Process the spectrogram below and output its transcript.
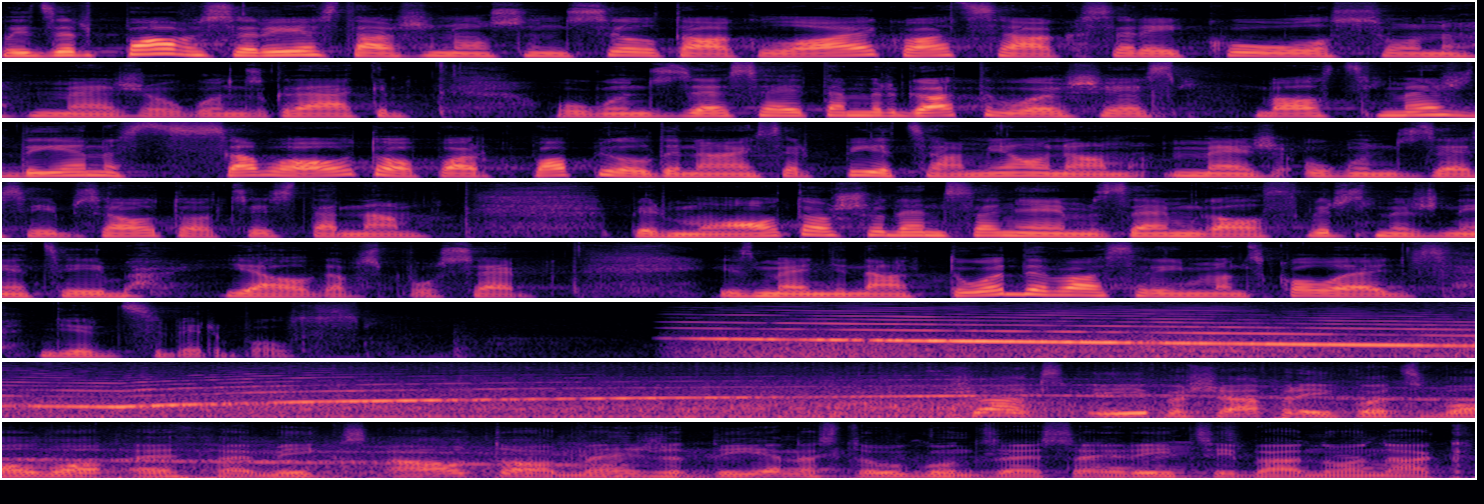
Līdz ar pavasara iestāšanos un siltāku laiku atsākas arī kūlas un meža ugunsgrēki. Ugunsdzēsēji tam ir gatavojušies. Valsts meža dienests savu autoparku papildinājis ar piecām jaunām meža ugunsdzēsības autocisternām. Pirmo auto šodien saņēma Zemgales virsmežniecība Jelgavas pusē. Izmēģināt to devās arī mans kolēģis Ģirds Virbulis. Šāds īpaši aprīkots Volvo FMX auto meža dienesta ugunsdzēsēja rīcībā nonāk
